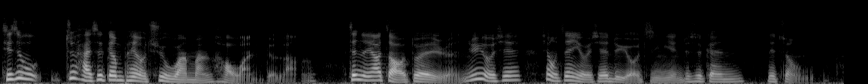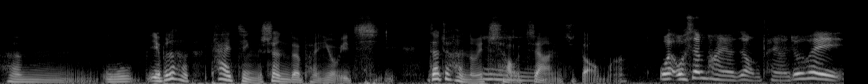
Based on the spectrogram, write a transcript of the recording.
其实我就还是跟朋友去玩蛮好玩的啦，真的要找对人，因为有些像我之前有一些旅游经验，就是跟那种。很无，也不是很太谨慎的朋友一起，你知道就很容易吵架，你知道吗？我我身旁有这种朋友，就会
